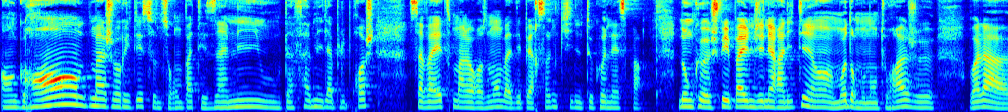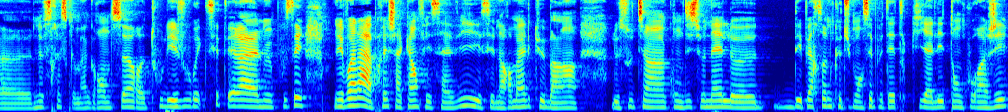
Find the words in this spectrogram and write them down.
en grande majorité, ce ne seront pas tes amis ou ta famille la plus proche. Ça va être malheureusement bah, des personnes qui ne te connaissent pas. Donc, euh, je fais pas une généralité. Hein. Moi, dans mon entourage, euh, voilà, euh, ne serait-ce que ma grande sœur, tous les jours, etc., elle me poussait. Mais voilà, après, chacun fait sa vie et c'est normal que ben, le soutien conditionnel euh, des personnes que tu pensais peut-être qui allaient t'encourager,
